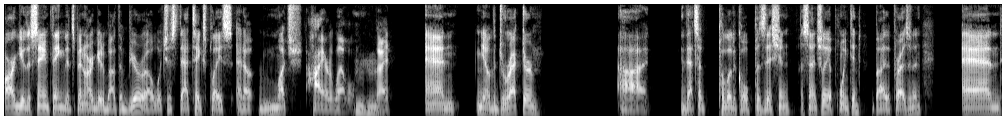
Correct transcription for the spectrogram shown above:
argue the same thing that's been argued about the Bureau, which is that takes place at a much higher level, Mhm. right? And, you know, the director, uh, that's a political position, essentially appointed by the president. And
